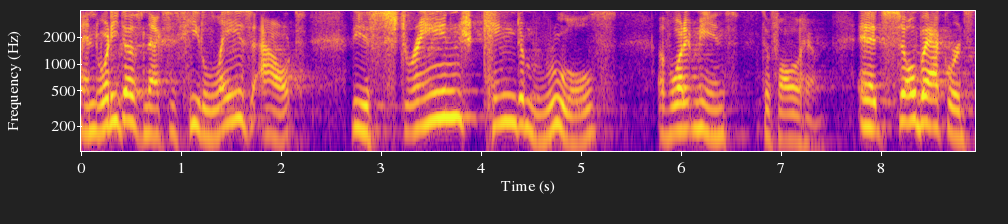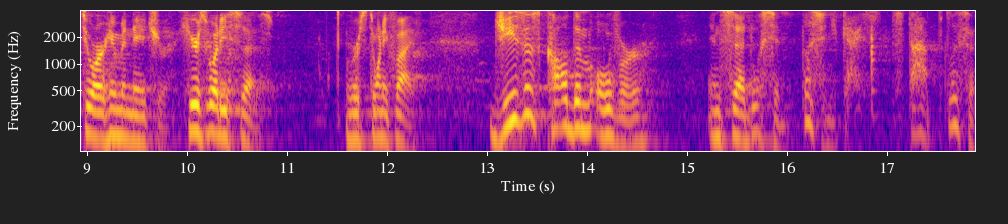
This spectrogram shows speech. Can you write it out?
And what he does next is he lays out these strange kingdom rules of what it means to follow him. And it's so backwards to our human nature. Here's what he says verse 25 Jesus called them over and said, Listen, listen, you guys, stop, listen.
